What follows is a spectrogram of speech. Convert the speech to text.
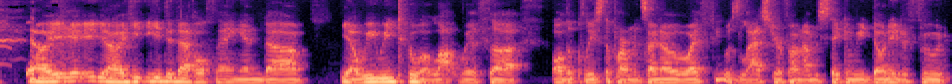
you know, he, you know, he, he did that whole thing. And, uh, you know, we, we do a lot with, uh, all the police departments. I know, I think it was last year, if I'm not mistaken, we donated food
